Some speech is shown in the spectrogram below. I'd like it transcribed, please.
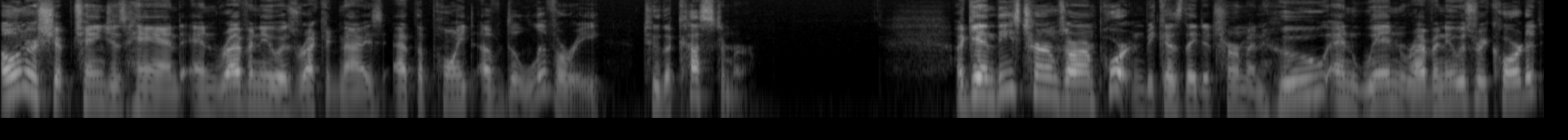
ownership changes hand and revenue is recognized at the point of delivery to the customer. Again, these terms are important because they determine who and when revenue is recorded,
